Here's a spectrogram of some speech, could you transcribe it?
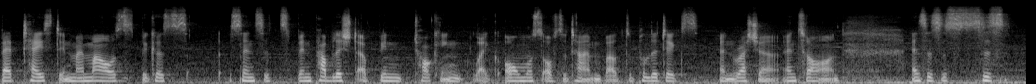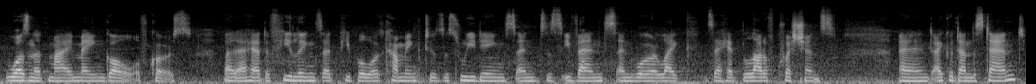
bad taste in my mouth because since it's been published, I've been talking like almost all the time about the politics and Russia and so on. And this, is, this was not my main goal, of course. But I had a feeling that people were coming to these readings and these events and were like, they had a lot of questions. And I could understand.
